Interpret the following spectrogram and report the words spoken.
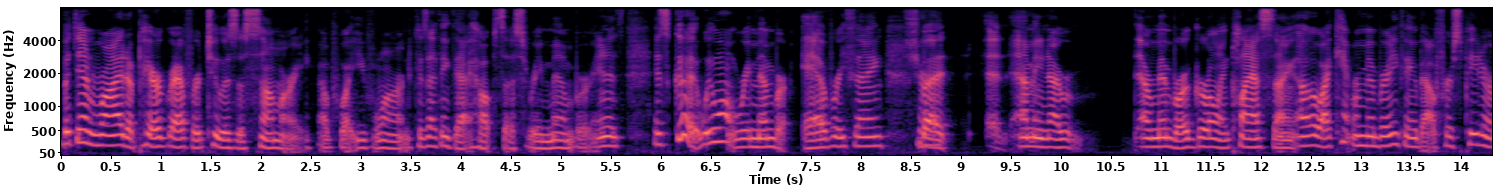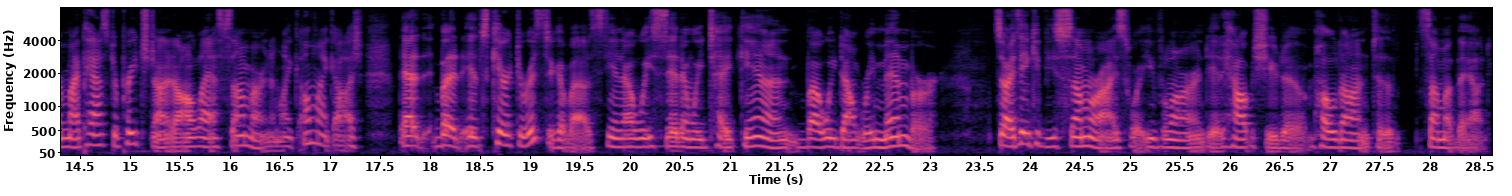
But then write a paragraph or two as a summary of what you've learned because I think that helps us remember. And it's it's good. We won't remember everything, Sure. but uh, I mean, I I remember a girl in class saying, "Oh, I can't remember anything about First Peter, and my pastor preached on it all last summer." And I'm like, "Oh my gosh, that!" But it's characteristic of us, you know. We sit and we take in, but we don't remember. So I think if you summarize what you've learned, it helps you to hold on to some of that.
